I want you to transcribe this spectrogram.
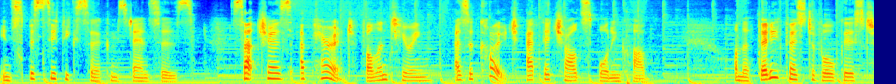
in specific circumstances, such as a parent volunteering as a coach at their child's sporting club. On the 31st of August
